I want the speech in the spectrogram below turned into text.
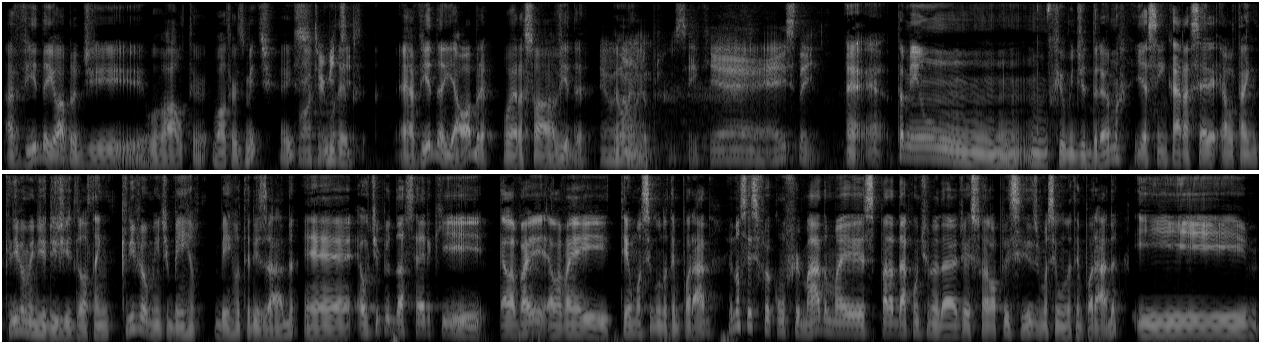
a, vida e obra de Walter, Walter Smith, é isso? Walter Smith. É a vida e a obra? Ou era só a vida? Eu, Eu não, lembro. lembro. Eu sei que é, é isso daí. É, é, também um, um filme de drama. E assim, cara, a série ela tá incrivelmente dirigida, ela tá incrivelmente bem, bem roteirizada. É, é o tipo da série que ela vai, ela vai ter uma segunda temporada. Eu não sei se foi confirmado, mas para dar continuidade a isso, ela precisa de uma segunda temporada. E,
